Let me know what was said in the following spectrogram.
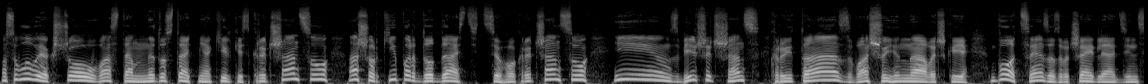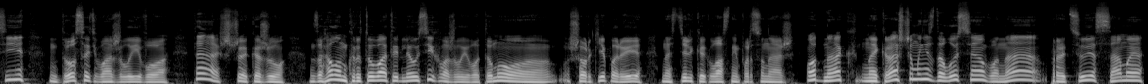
особливо якщо у вас там недостатня кількість крит шансу, а Шоркіпер додасть цього крит шансу і збільшить шанс крита з вашої навички, бо це зазвичай для дзінсі досить важливо. Та що я кажу, загалом критувати для усіх важливо, тому Шоркіпер і настільки класний персонаж. Однак найкраще мені здалося, вона працює саме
